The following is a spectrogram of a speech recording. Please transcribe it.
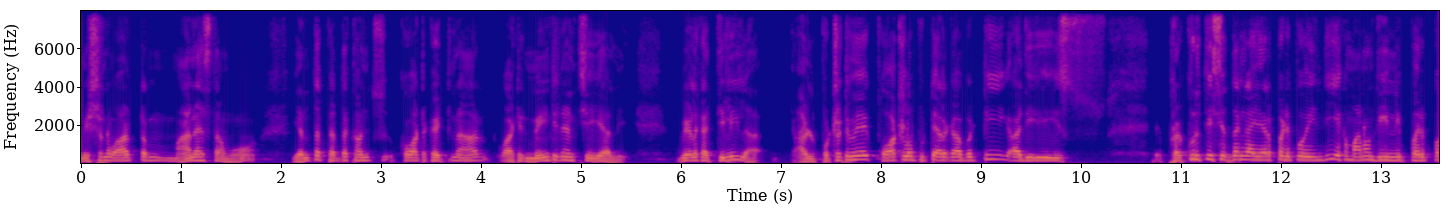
మిషన్ వాడటం మానేస్తామో ఎంత పెద్ద కంచు కోట కట్టినా వాటిని మెయింటెనెన్స్ చేయాలి. వీళ్ళకి అది తెలియలా. వాళ్ళు పుట్టడమే కోటలో పుట్టారు కాబట్టి అది ప్రకృతి సిద్ధంగా ఏర్పడిపోయింది. ఇక మనం దీన్ని పరిప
